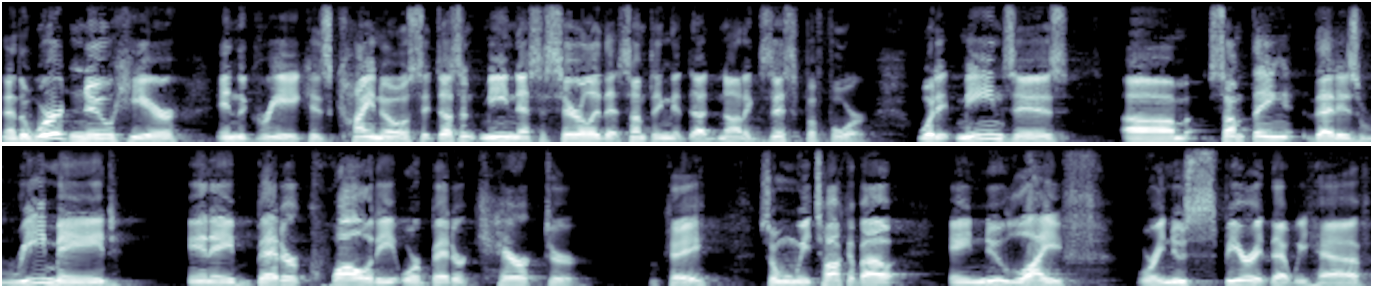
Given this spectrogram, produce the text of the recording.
Now the word new here in the Greek is kainos. It doesn't mean necessarily that something that did not exist before. What it means is um, something that is remade in a better quality or better character. Okay? So when we talk about a new life or a new spirit that we have,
